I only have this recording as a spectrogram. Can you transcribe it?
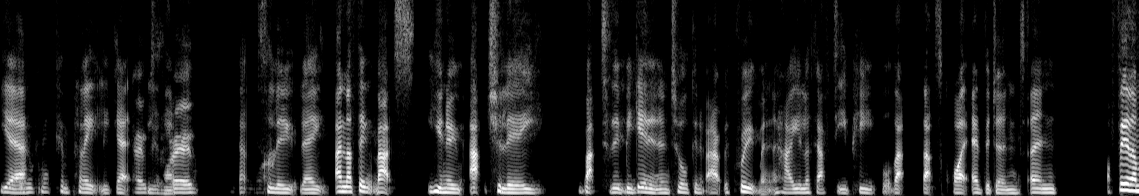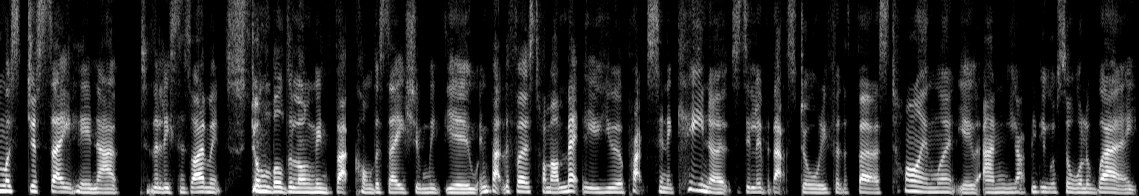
Yeah. I can completely get through. Absolutely. And I think that's, you know, actually back to the beginning and talking about recruitment and how you look after your people, that that's quite evident. And I feel I must just say here now to the listeners, I haven't stumbled along into that conversation with you. In fact, the first time I met you, you were practicing a keynote to deliver that story for the first time, weren't you? And you blew us all away.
